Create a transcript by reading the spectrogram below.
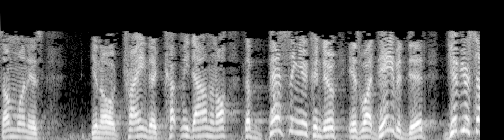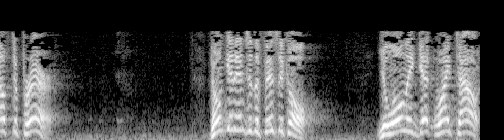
someone is you know, trying to cut me down and all. The best thing you can do is what David did. Give yourself to prayer. Don't get into the physical. You'll only get wiped out.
